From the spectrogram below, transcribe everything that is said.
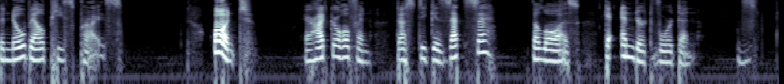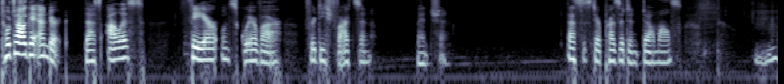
den Nobel Peace Prize. Und er hat geholfen, dass die Gesetze the laws geändert wurden. Total geändert, dass alles fair und square war für die schwarzen Menschen. Das ist der Präsident damals. Mhm.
